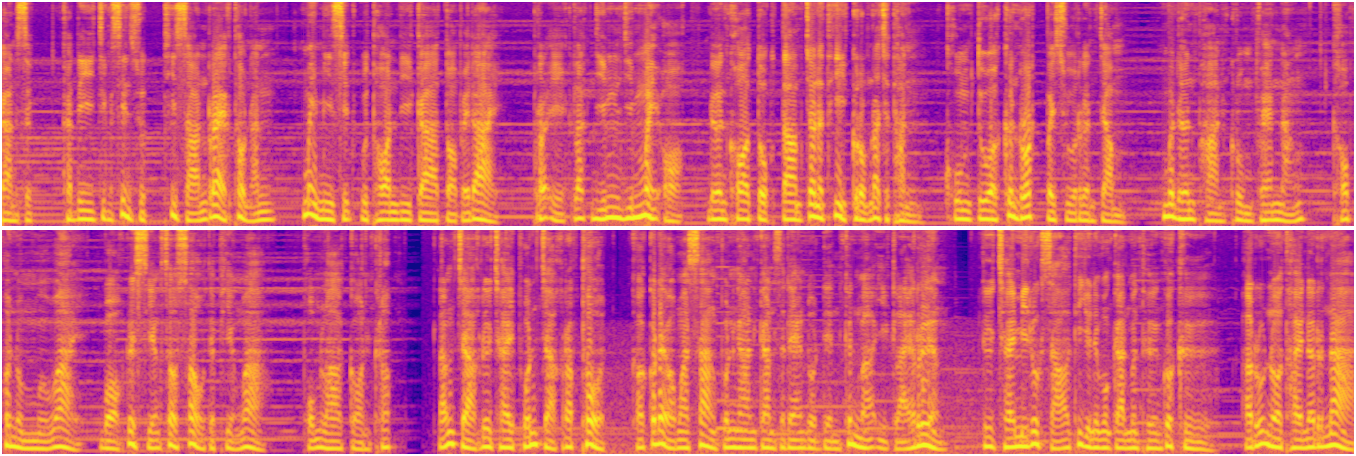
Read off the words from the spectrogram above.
การศึก คดีจึงสิ้นสุดที่ศาลแรกเท่านั้น ไม่มีสิทธิอุทธรณ์ฎีกาต่อไปได้ พระเอกลักยิ้มยิ้มไม่ออก เดินคอตกตามเจ้าหน้าที่กรมราชทัณฑ์คุมตัวขึ้นรถไปสู่เรือนจำเมื่อเดินผ่านกลุ่มแฟนหนัง เขาพนมมือไหว้บอกด้วยเสียงเศร้าๆ แต่เพียงว่า ผมลาก่อนครับ หลังจากลือชัยพ้นจากรับโทษ เขาก็ได้ออกมาสร้างผลงานการแสดงโดดเด่นขึ้นมาอีกหลายเรื่องลือชัยมีลูกสาวที่อยู่ในวงการบันเทิงก็คือ อรุโนไทยนรนาถ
